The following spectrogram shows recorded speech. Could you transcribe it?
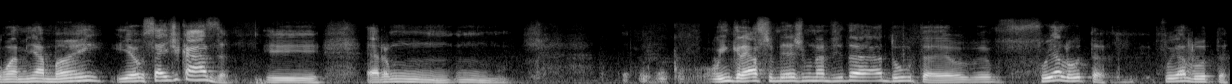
com a minha mãe e eu saí de casa. E era um, um o ingresso mesmo na vida adulta. Eu, eu, fui à luta, fui à luta.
